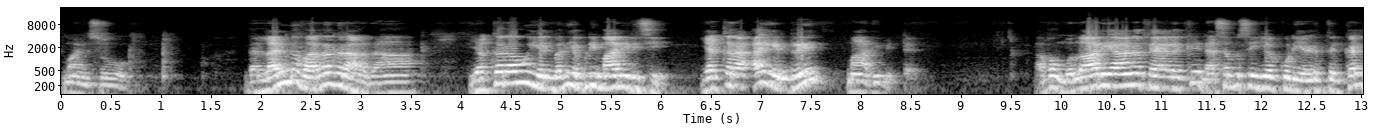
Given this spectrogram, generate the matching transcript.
மன்சூ இந்த லன்னு வர்றதுனால தான் எக்கரவு என்பது எப்படி மாறிடுச்சு? எக்கர என்று மாறிவிட்டது. அப்போ முலாரியான ஃபேலுக்கு நெசவு செய்யக்கூடிய எழுத்துக்கள்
